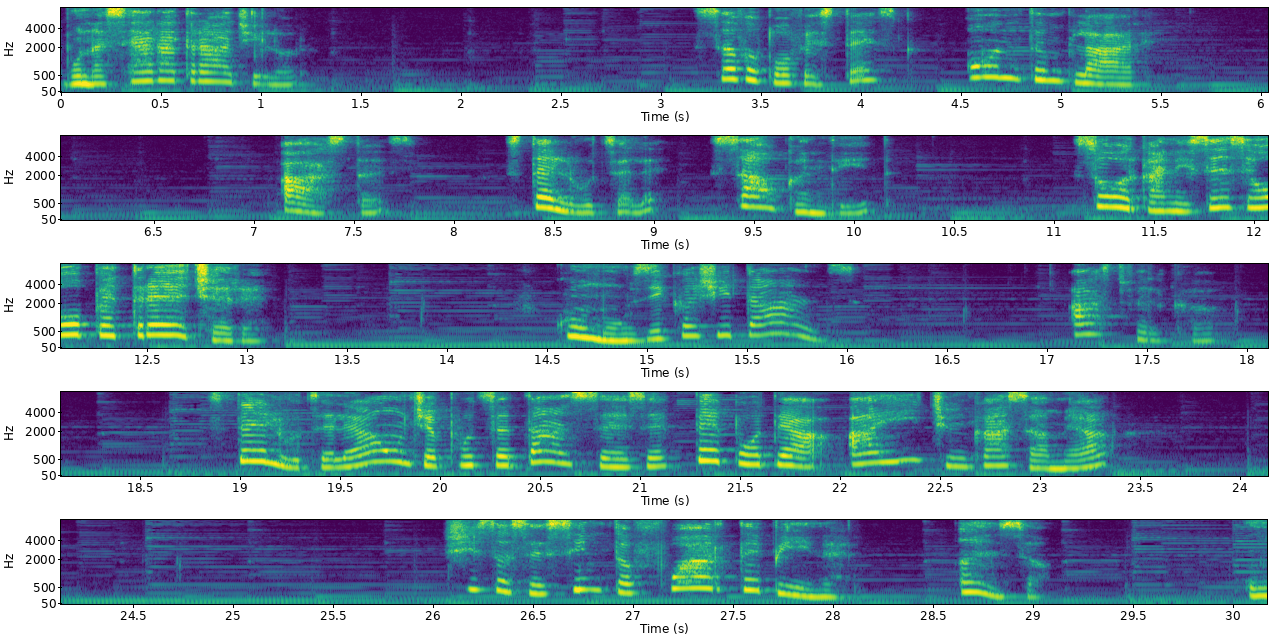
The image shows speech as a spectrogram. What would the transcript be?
Bună seara, dragilor! Să vă povestesc o întâmplare. Astăzi, steluțele s-au gândit să organizeze o petrecere cu muzică și dans. Astfel că steluțele au început să danseze pe podea aici în casa mea și să se simtă foarte bine. Însă,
